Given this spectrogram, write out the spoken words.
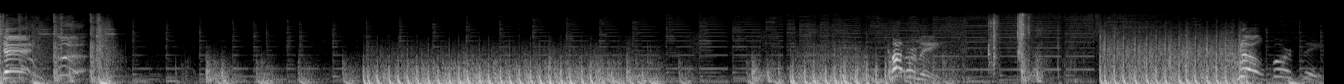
Dead. Cover me. No mercy.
